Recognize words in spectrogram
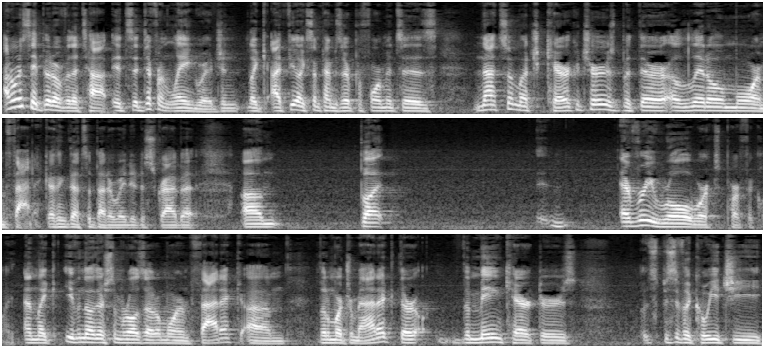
I don't want to say a bit over the top. It's a different language, and like I feel like sometimes their performances, not so much caricatures, but they're a little more emphatic. I think that's a better way to describe it. Um, but every role works perfectly, and like even though there's some roles that are more emphatic, um, a little more dramatic, they're the main characters specifically Koichi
